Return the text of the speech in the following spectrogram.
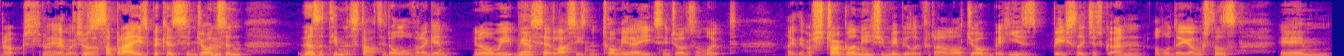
Ibrox, uh, which was a surprise because St Johnstone, there's a team that started all over again. You know, we, we Yeah. said last season that Tommy Wright, St Johnstone looked like they were struggling. He should maybe look for another job, but he has basically just got in a load of youngsters. Um,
